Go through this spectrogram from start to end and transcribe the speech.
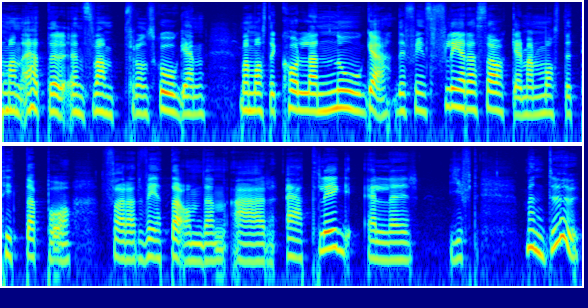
Ja. man äter en svamp från skogen. Man måste kolla noga. Det finns flera saker man måste titta på för att veta om den är ätlig eller giftig. Men du,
